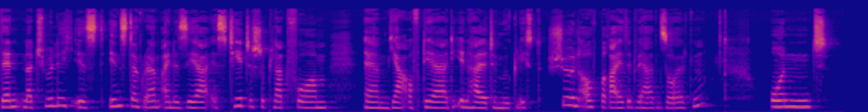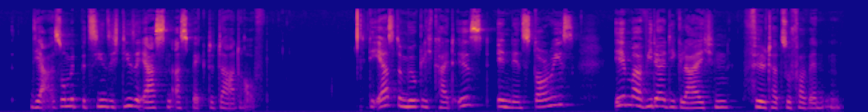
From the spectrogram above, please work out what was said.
Denn natürlich ist Instagram eine sehr ästhetische Plattform, ähm, ja, auf der die Inhalte möglichst schön aufbereitet werden sollten. Und ja, somit beziehen sich diese ersten Aspekte darauf. Die erste Möglichkeit ist, in den Stories immer wieder die gleichen Filter zu verwenden.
